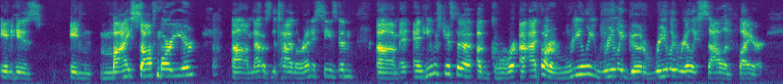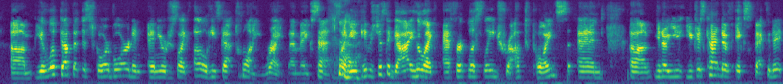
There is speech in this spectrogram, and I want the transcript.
in his in my sophomore year. Um, that was the Tyler Ennis season. Um, and, and, he was just a, a gr- I thought a really, really good, really, really solid player um, you looked up at the scoreboard and, and you were just like, oh, he's got 20. Right. That makes sense. Like, he, he, was just a guy who, like, effortlessly dropped points. And, um, you know, you, you just kind of expected it.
